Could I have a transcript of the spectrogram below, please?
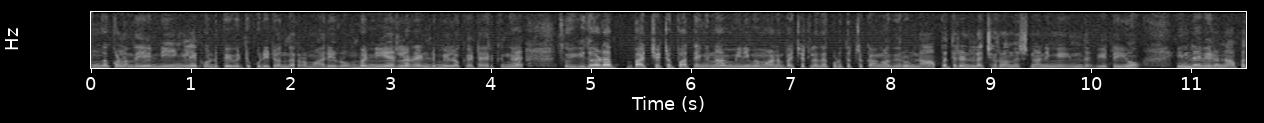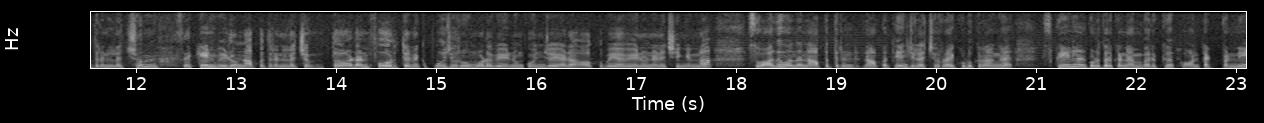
உங்கள் குழந்தைய நீங்களே கொண்டு போய் விட்டு கூட்டிகிட்டு வந்துடுற மாதிரி ரொம்ப நியரில் ரெண்டுமே லொக்கேட் ஆயிருக்குங்க. ஸோ இதோட பட்ஜெட்டும் பார்த்தீங்கன்னா மினிமமான பட்ஜெட்டில் தான் கொடுத்துட்ருக்காங்க. வெறும் நாற்பத்தி ரெண்டு லட்ச ரூபா வந்துச்சுன்னா நீங்கள் இந்த வீட்டையும் இந்த வீடும் நாற்பத்தி ரெண்டு லட்சம் செகண்ட் வீடும் நாற்பத்தி ரெண்டு லட்சம். தேர்ட் அண்ட் ஃபோர்த் எனக்கு பூஜை ரூமோட வேணும் கொஞ்சம் இடம் ஆக்குபையாக வேணும்னு நினச்சிங்கன்னா ஸோ அது வந்து நாற்பத்தி ரெண்டு நாற்பத்தி அஞ்சு லட்சம் ரூபாய் கொடுக்குறாங்க. ஸ்க்ரீனில் கொடுத்துருக்க நம்பருக்கு காண்டாக்ட் பண்ணி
